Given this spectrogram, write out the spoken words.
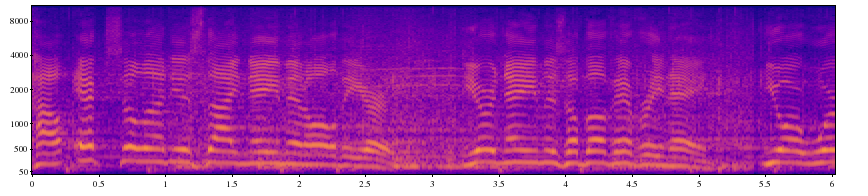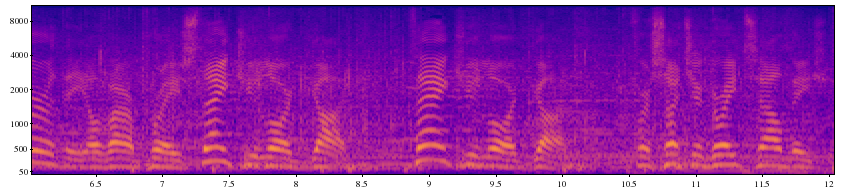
How excellent is thy name in all the earth. Your name is above every name. You are worthy of our praise. Thank you, Lord God. Thank you, Lord God, for such a great salvation.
